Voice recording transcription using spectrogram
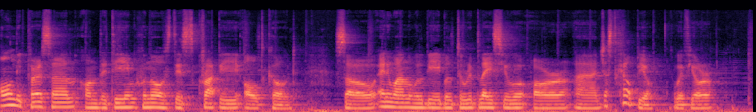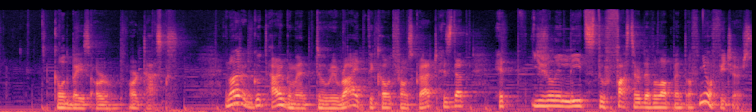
only person on the team who knows this crappy old code. So anyone will be able to replace you or uh, just help you with your code base or, or tasks. Another good argument to rewrite the code from scratch is that it usually leads to faster development of new features,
